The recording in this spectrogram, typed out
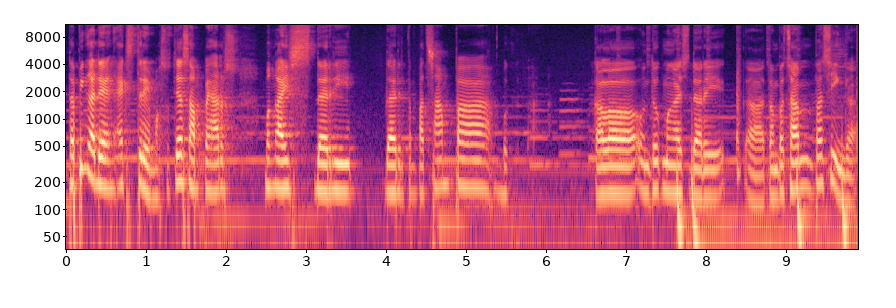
tapi nggak ada yang ekstrim. Maksudnya sampai harus mengais dari dari tempat sampah. Be- Kalau untuk mengais dari uh, tempat sampah sih enggak.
